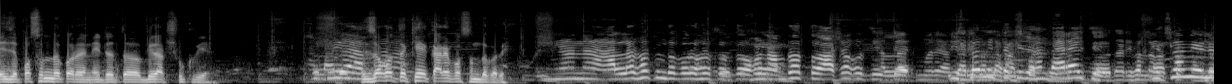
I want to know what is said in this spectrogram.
এই যে পছন্দ করেন, এটা তো বিরাট শুক্রিয়া। জগতে কে কারে পছন্দ করে? না না আল্লাহর পছন্দ বড় হতো তখন আমরা তো আশা করছি থেকে যখন দাঁড়াইছে ইসলামী হলো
